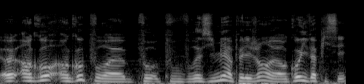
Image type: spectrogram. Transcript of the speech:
Euh, en gros, en gros pour, euh, pour, pour vous résumer un peu les gens, en gros, il va pisser.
